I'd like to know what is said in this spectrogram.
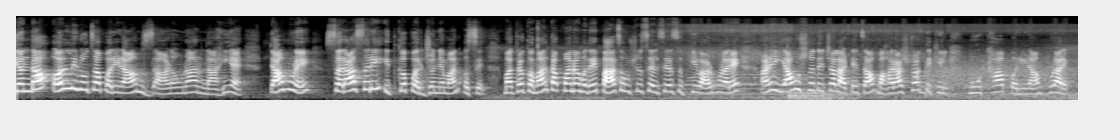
यंदा अल निनोचा परिणाम जाणवणार नाही आहे त्यामुळे सरासरी इतकं पर्जन्यमान असेल. मात्र कमाल तापमानामध्ये पाच अंश सेल्सिअस इतकी वाढ होणार आहे आणि या उष्णतेच्या लाटेचा महाराष्ट्रात देखील मोठा परिणाम होणार आहे.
